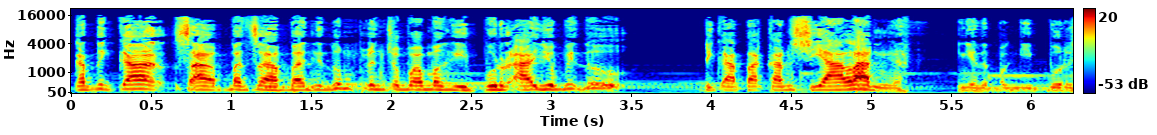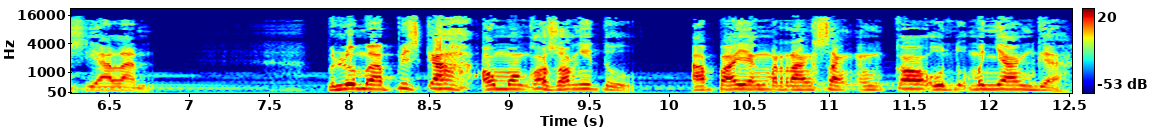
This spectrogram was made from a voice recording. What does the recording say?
ketika sahabat-sahabat itu mencoba menghibur Ayub itu dikatakan sialan gitu penghibur sialan. Belum habiskah omong kosong itu? Apa yang merangsang engkau untuk menyanggah?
